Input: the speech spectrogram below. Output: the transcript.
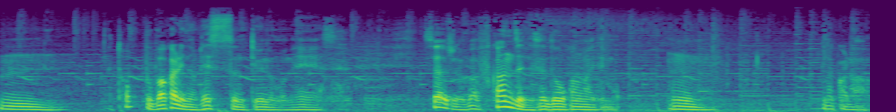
うん。トップばかりのレッスンっていうのもねそれはちょっと不完全ですねどう考えても。うん。だから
